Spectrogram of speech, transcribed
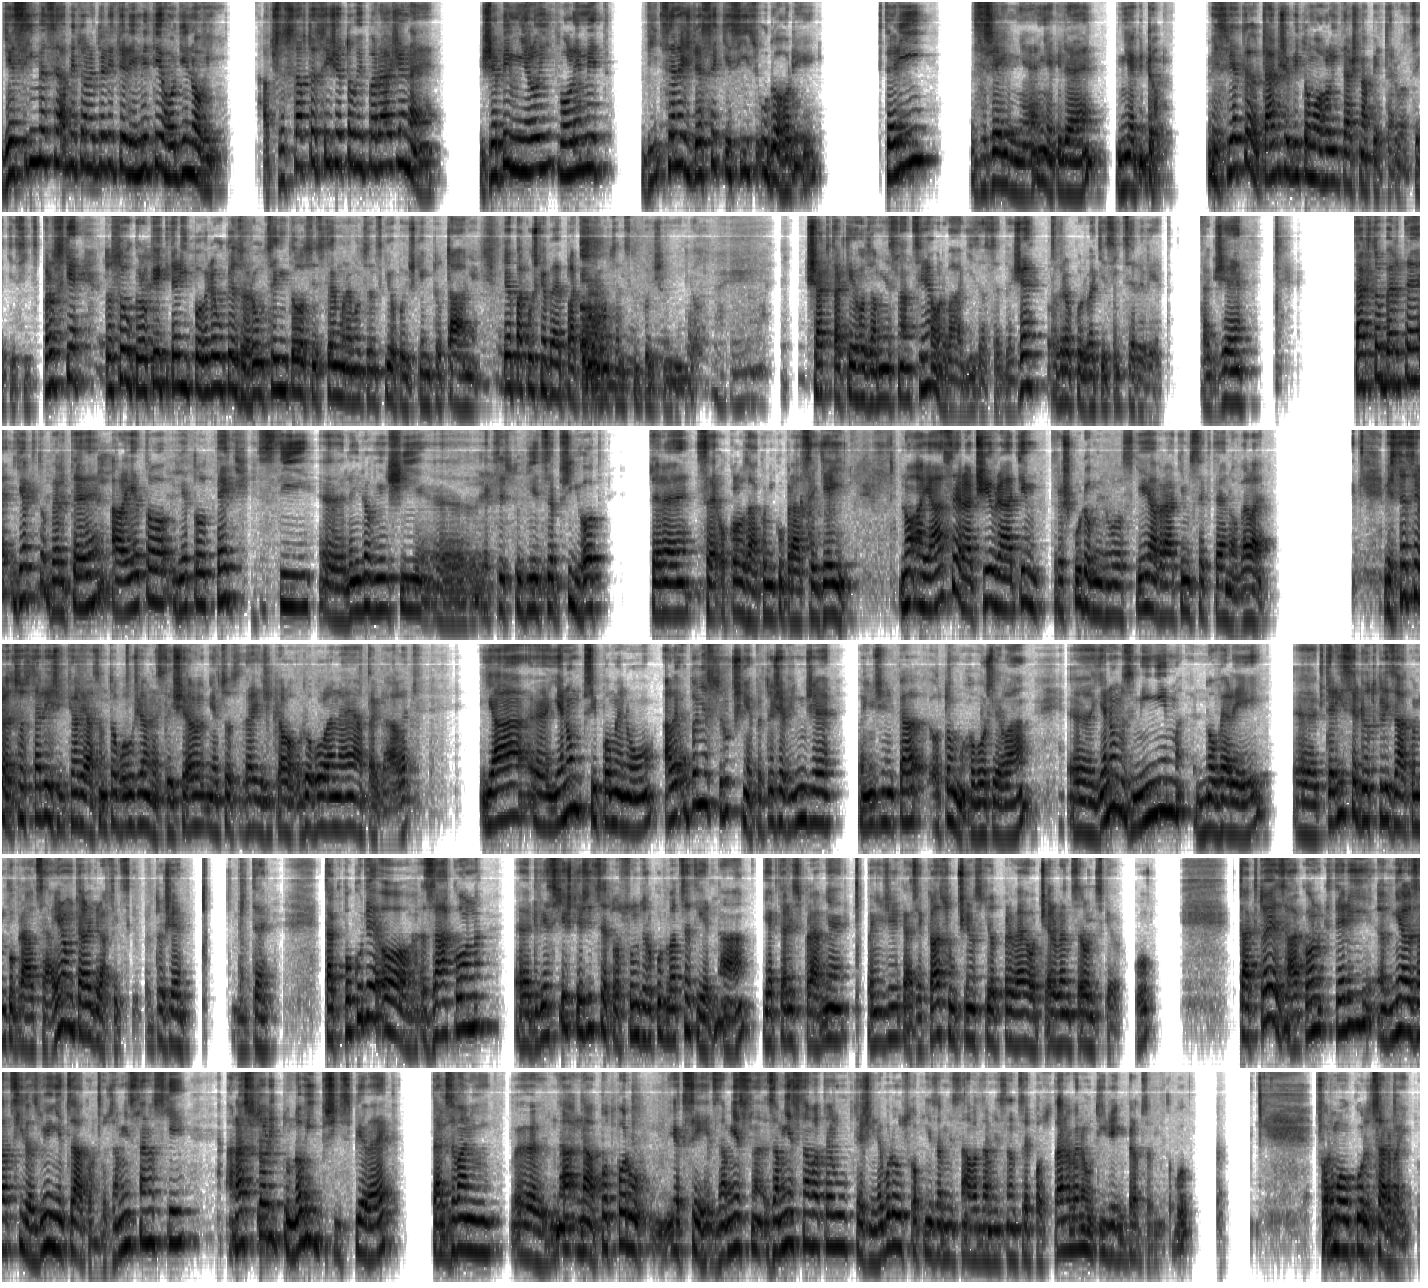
Děsíme se, aby to nebyly ty limity hodinový. A představte si, že to vypadá, že ne. Že by mělo jít o limit více než 10 tisíc u dohody, který zřejmě někde někdo vysvětlil tak, že by to mohlo jít až na 25 tisíc. Prostě to jsou kroky, které povedou ke zhroucení toho systému nemocenského pojištění totálně. Že pak už nebude platit nemocenský pojištění nikdo. Však tak jeho zaměstnanci neodvádí za sebe, že? Od roku 2009. Takže tak to berte, jak to berte, ale je to, je to teď z té eh, nejnovější eh, jaksi studnice příhod, které se okolo zákonníku práce dějí. No a já se radši vrátím trošku do minulosti a vrátím se k té novele. Vy jste si co tady říkali, já jsem to bohužel neslyšel, něco se tady říkalo o dovolené a tak dále. Já eh, jenom připomenu, ale úplně stručně, protože vím, že paní inženýrka o tom hovořila, eh, jenom zmíním novely, eh, které se dotkly zákonníku práce a jenom telegraficky, protože víte, tak pokud je o zákon 248 z roku 21, jak tady správně paní inženýrka řekla, s účinností od 1. července loňského roku, tak to je zákon, který měl za cíl změnit zákon o zaměstnanosti a nastolit tu nový příspěvek, takzvaný eh, na, na podporu jaksi zaměstna, zaměstnavatelů, kteří nebudou schopni zaměstnávat zaměstnance po stanovenou týdenní pracovní dobu formou o curso Sarbaito.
